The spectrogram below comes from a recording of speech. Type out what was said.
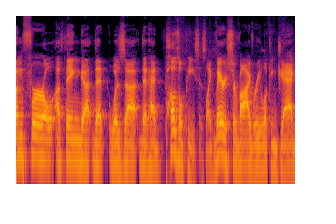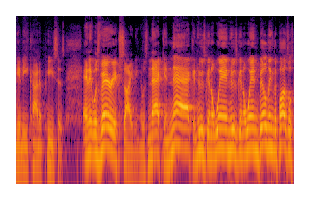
unfurl a thing uh, that was uh, that had puzzle pieces, like very survivory looking, jaggedy kind of pieces, and it was very exciting. It was neck and neck, and who's going to win? Who's going to win? Building the puzzles.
